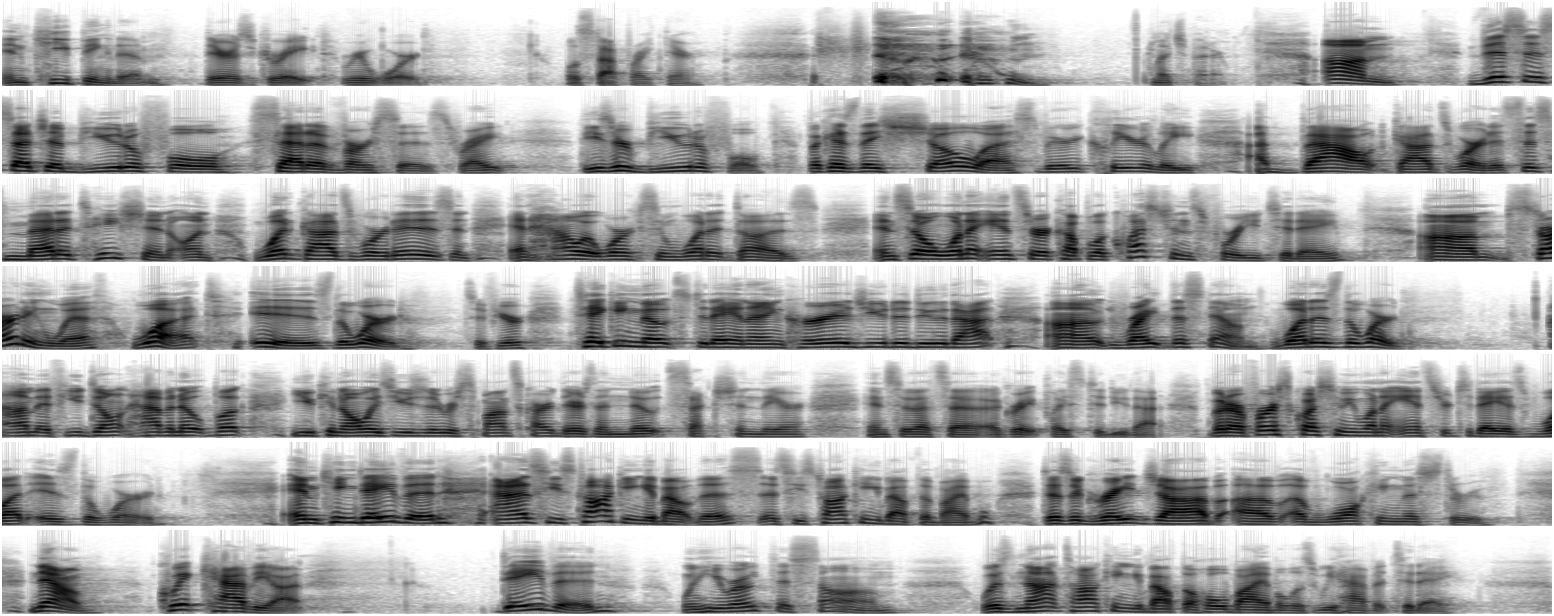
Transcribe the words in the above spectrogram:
In keeping them, there is great reward. We'll stop right there. much better. Um, this is such a beautiful set of verses, right? These are beautiful because they show us very clearly about God's Word. It's this meditation on what God's Word is and, and how it works and what it does. And so I want to answer a couple of questions for you today, um, starting with what is the Word? So if you're taking notes today, and I encourage you to do that, uh, write this down. What is the Word? Um, if you don't have a notebook, you can always use the response card. There's a note section there, and so that's a, a great place to do that. But our first question we want to answer today is what is the Word? And King David, as he's talking about this, as he's talking about the Bible, does a great job of, of walking this through. Now, quick caveat David, when he wrote this psalm, was not talking about the whole Bible as we have it today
